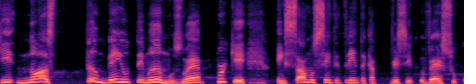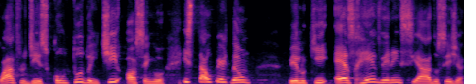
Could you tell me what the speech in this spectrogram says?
que nós também o temamos, não é? Porque em Salmos 130, versículo, verso 4 diz: Contudo em ti, ó Senhor, está o perdão, pelo que és reverenciado, ou seja,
